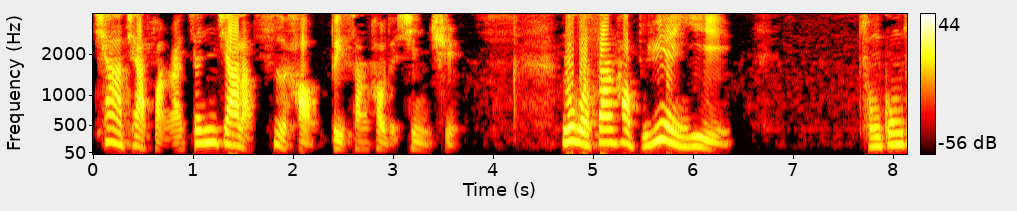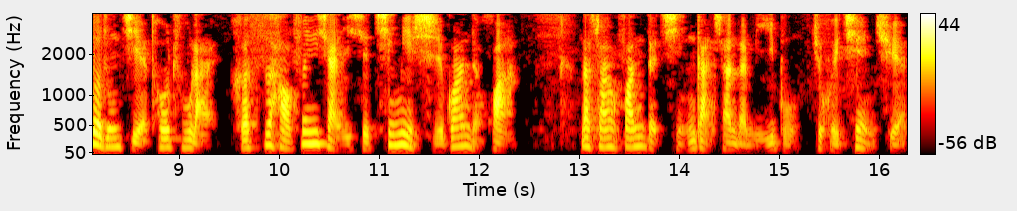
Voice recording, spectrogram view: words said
恰恰反而增加了四号对三号的兴趣。如果三号不愿意，从工作中解脱出来，和四号分享一些亲密时光的话，那双方的情感上的弥补就会欠缺。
